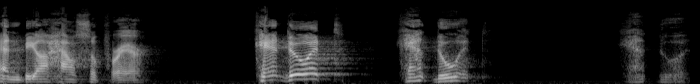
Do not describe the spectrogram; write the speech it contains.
and be a house of prayer. Can't do it. Can't do it. Can't do it.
